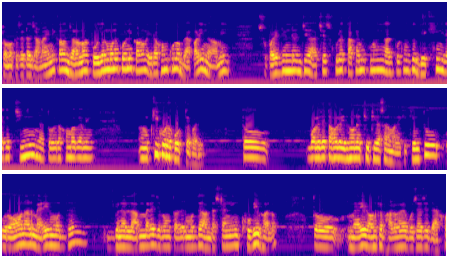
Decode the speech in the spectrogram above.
তোমাকে সেটা জানাইনি, কারণ জানানোর প্রয়োজন মনে করিনি, কারণ এরকম কোনো ব্যাপারই না। আমি সুপারিনটেন্ডেন্ট যে আছে স্কুলে, তাকে আমি কোনোদিন আজ পর্যন্ত দেখিনি, তাকে চিনি না, তো এরকমভাবে আমি কি করে করতে পারি? তো বলে যে তাহলে এই ধরনের চিঠি আসার মানে কি? কিন্তু রন আর ম্যারির মধ্যে, দুজনের লাভ ম্যারেজ এবং তাদের মধ্যে আন্ডারস্ট্যান্ডিং খুবই ভালো। তো ম্যারি রনকে ভালোভাবে বোঝা যে, দেখো,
